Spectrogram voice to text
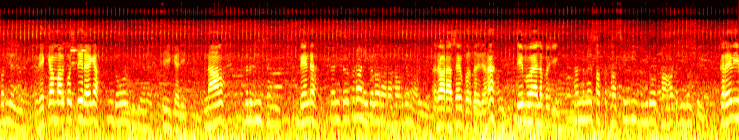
ਵਧੀਆ ਜੀ। ਵੇਖਿਆ ਮਲ ਕੁਛ ਤੇ ਰਹਿ ਗਿਆ? ਦੋ ਰੁਪਏ ਨੇ ਠੀਕ ਹੈ ਜੀ। ਨਾਮ? ਦਲਵੀਰ ਸਿੰਘ। ਪਿੰਡ? ਪਿੰਡ ਕਢਾਣੀ ਕਲਾ ਰਾਣਾ ਸਾਹਿਬ ਦੇ ਨਾਲ ਜੀ ਰਾੜਾ ਸਾਹਿਬ ਗੁਰਦੁਆਰੇ ਦੇ ਹਨਾ? ਤੇ ਮੋਬਾਈਲ ਨੰਬਰ ਜੀ? 9788 ਜੀ 06806 ਘਰੇ ਵੀ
